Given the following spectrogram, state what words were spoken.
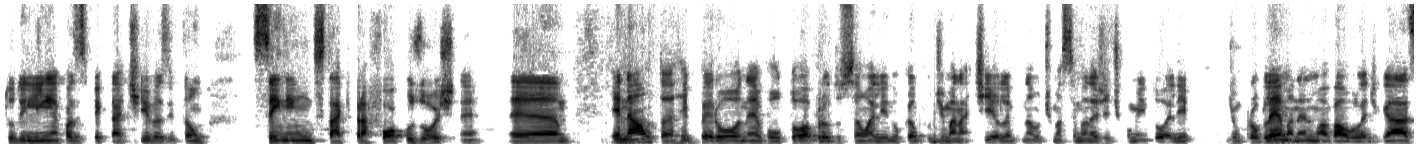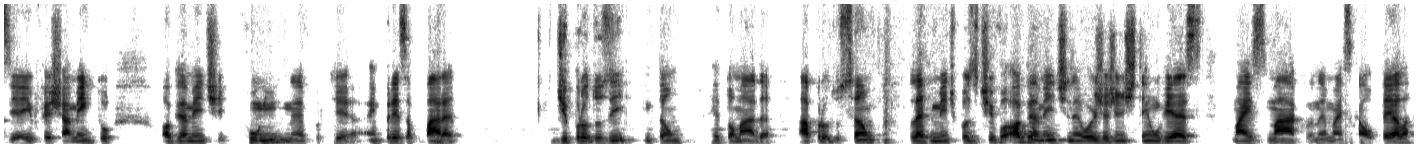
tudo em linha com as expectativas, então sem nenhum destaque para focos hoje. Né? É, Enalta recuperou, né, voltou à produção ali no campo de Manati, eu lembro que na última semana a gente comentou ali de um problema, né, numa válvula de gás, e aí o fechamento, obviamente, ruim, né, porque a empresa para de produzir, então retomada a produção, levemente positivo. Obviamente, né, hoje a gente tem um viés mais macro, né, mais cautela,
